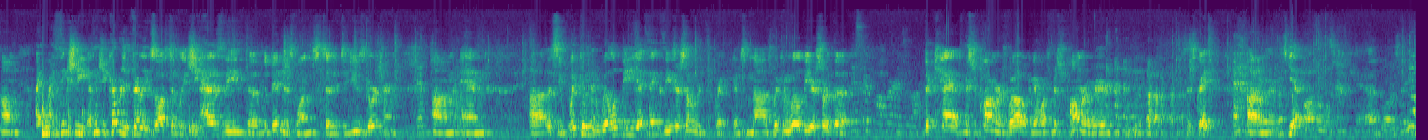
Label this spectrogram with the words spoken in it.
Um, I, I think she I think she covers it fairly exhaustively. She has the, the libidinous ones to, to use your term, um, and uh, let's see, Wickham and Willoughby. I think these are some of the great again some nods. Wickham and Willoughby are sort of the Mr. Palmer as well. the cads. Mr. Palmer as well. We got one from Mr. Palmer over here. this is great. Um, Mr. yeah. Palmer wasn't a cad, was he? No,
